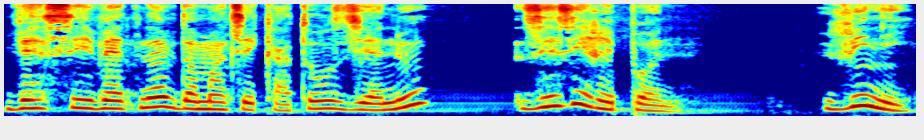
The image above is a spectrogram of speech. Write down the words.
Verset 29 dans Matthieu 14 dit à nous, Jésus répond, Vini.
